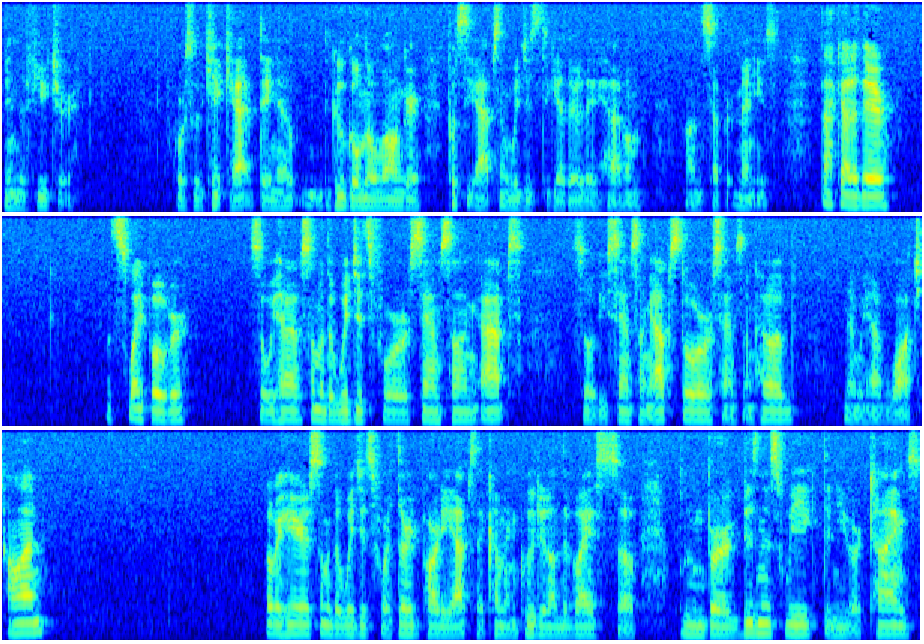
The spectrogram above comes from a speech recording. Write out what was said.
in the future. Of course, with KitKat, they know Google no longer puts the apps and widgets together. They have them on separate menus. Back out of there, let's swipe over. So we have some of the widgets for Samsung apps. So the Samsung App Store, Samsung Hub. Then we have Watch On. Over here, some of the widgets for third-party apps that come included on the device. So Bloomberg Business Week, the New York Times,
